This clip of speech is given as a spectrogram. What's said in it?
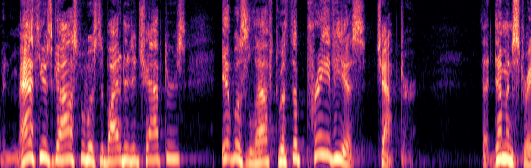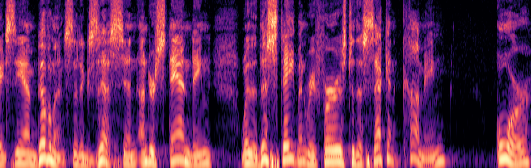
When Matthew's gospel was divided into chapters, it was left with the previous chapter that demonstrates the ambivalence that exists in understanding whether this statement refers to the second coming or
